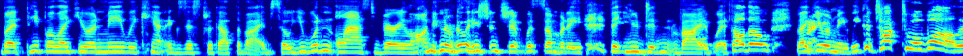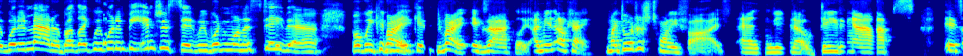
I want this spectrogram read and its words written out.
But people like you and me, we can't exist exist without the vibe. So you wouldn't last very long in a relationship with somebody that you didn't vibe with. Although, like right. you and me, we could talk to a wall, it wouldn't matter, but like we wouldn't be interested. We wouldn't want to stay there, but we could right. make it. Right, exactly. I mean, okay, my daughter's 25 and, you know, dating apps, it's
